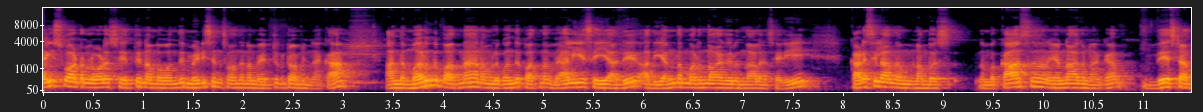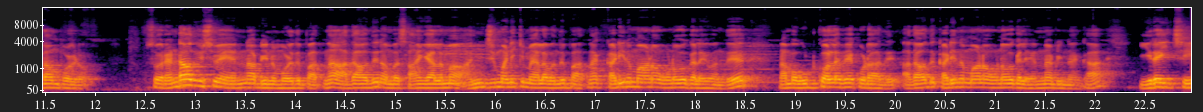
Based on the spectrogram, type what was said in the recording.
ஐஸ் வாட்டரோட சேர்த்து நம்ம வந்து மெடிசன்ஸை வந்து நம்ம எடுத்துக்கிட்டோம் அப்படின்னாக்கா அந்த மருந்து பார்த்தோன்னா நம்மளுக்கு வந்து பார்த்தோன்னா வேலையே செய்யாது. அது எந்த மருந்தாக இருந்தாலும் சரி கடைசியில் அந்த நம்ம ஸ்- நம்ம காசு என்ன ஆகுனாக்கா வேஸ்ட்டாக தான் போயிடும். ஸோ ரெண்டாவது விஷயம் என்ன அப்படின்னும் பொழுது பார்த்தோன்னா அதாவது நம்ம சாயங்காலமாக அஞ்சு மணிக்கு மேலே வந்து பார்த்தோன்னா கடினமான உணவுகளை வந்து நம்ம உட்கொள்ளவே கூடாது. அதாவது கடினமான உணவுகள் என்ன அப்படின்னாக்கா இறைச்சி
